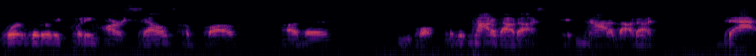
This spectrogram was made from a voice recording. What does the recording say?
we're literally putting ourselves above other people, because it's not about us. It's not about us. That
